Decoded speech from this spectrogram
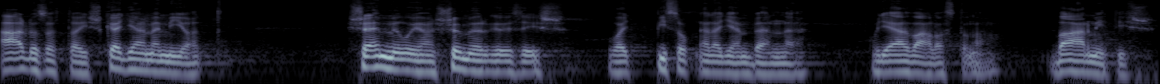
áldozata és kegyelme miatt semmi olyan sömörgőzés vagy piszok ne legyen benne, hogy elválasztana bármit is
